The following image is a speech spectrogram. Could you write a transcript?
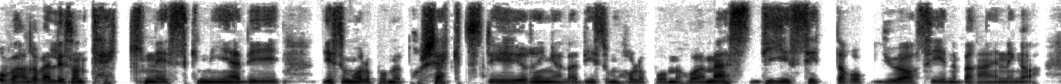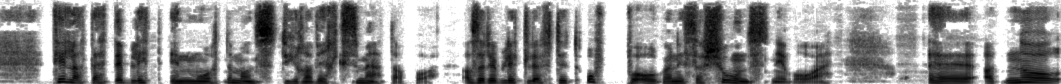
og være veldig sånn teknisk nede i de som holder på med prosjektstyring eller de som holder på med HMS, de sitter og gjør sine beregninger, til at dette er blitt en måte man styrer virksomheter på. Altså Det er blitt løftet opp på organisasjonsnivået. Eh, at når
